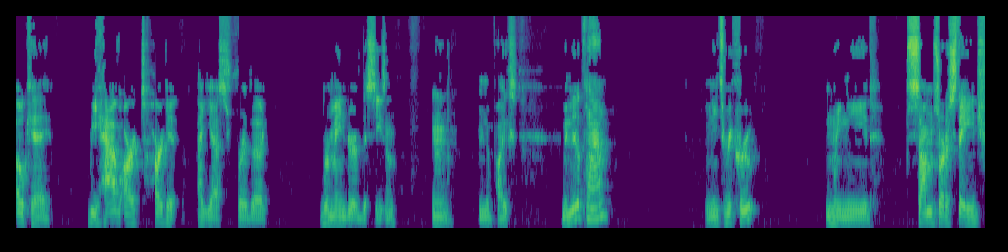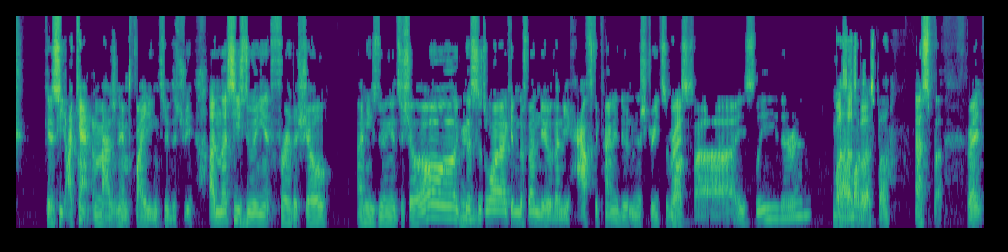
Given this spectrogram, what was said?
okay, we have our target, I guess, for the remainder of the season Mm. in the Pikes. We need a plan. We need to recruit. We need some sort of stage because I can't imagine him fighting through the street unless he's doing it for the show and he's doing it to show, oh, like, this is why I can defend you. Then you have to kind of do it in the streets of Right. Mos Eisley. They're in Mos Uh, Espa. Espa, right?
